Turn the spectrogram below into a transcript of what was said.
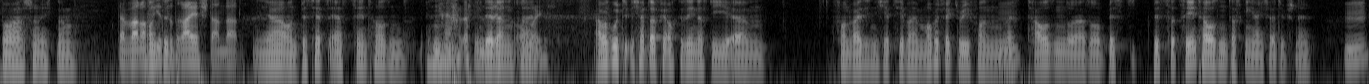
Boah, ist schon echt lang. Da war noch Und 4 die- zu 3 Standard. Ja, und bis jetzt erst 10.000 in, Ja, in der langen Zeit. traurig. Aber gut, ich habe dafür auch gesehen, dass die ähm, von, weiß ich nicht, jetzt hier beim Moped Factory von Mhm. weiß, 1000 oder so bis, bis zur 10.000, das ging eigentlich relativ schnell. Mhm.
